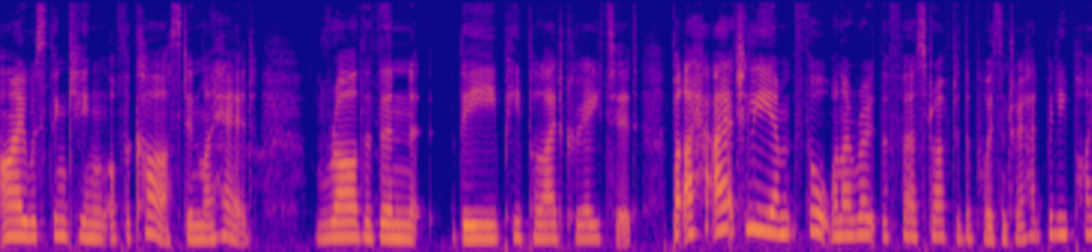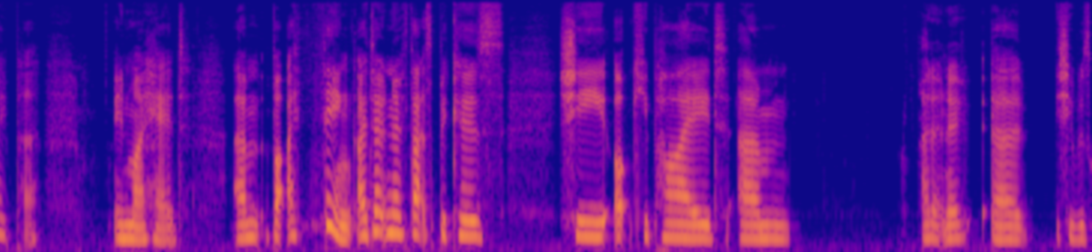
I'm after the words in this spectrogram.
I was thinking of the cast in my head rather than the people I'd created. But I, I actually um, thought when I wrote the first draft of The Poison Tree, I had Billie Piper in my head. Um, but I think, I don't know if that's because she occupied, um, I don't know, uh, she was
